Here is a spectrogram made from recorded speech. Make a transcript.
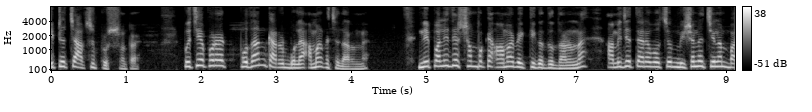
এটা হচ্ছে আফসোস প্রশ্নটা। পিছিয়ে পড়ার প্রধান কারণ বলে আমার কাছে ধারণা। নেপালিদের সম্পর্কে আমার ব্যক্তিগত ধারণা, আমি যে তেরো বছর মিশনে ছিলাম বা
